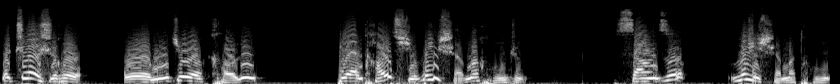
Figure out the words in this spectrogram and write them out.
那这时候我们就要考虑扁桃体为什么红肿，嗓子为什么痛？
